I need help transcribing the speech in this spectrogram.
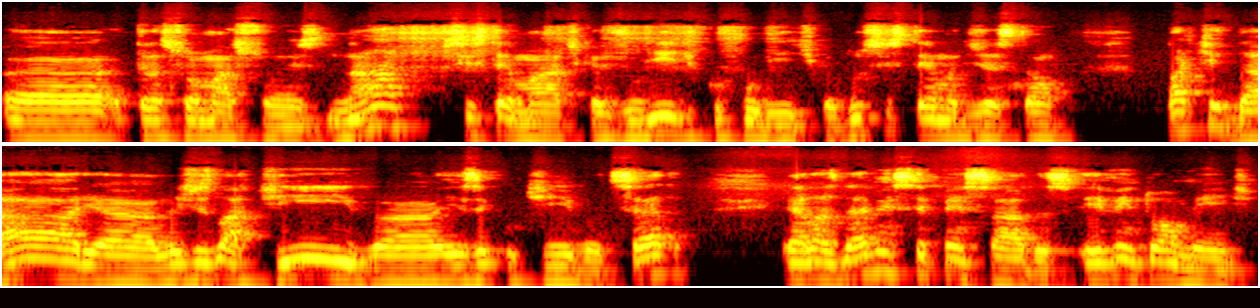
uh, transformações na sistemática jurídico-política do sistema de gestão partidária, legislativa, executiva, etc., elas devem ser pensadas eventualmente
